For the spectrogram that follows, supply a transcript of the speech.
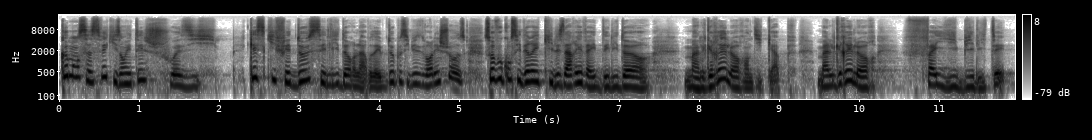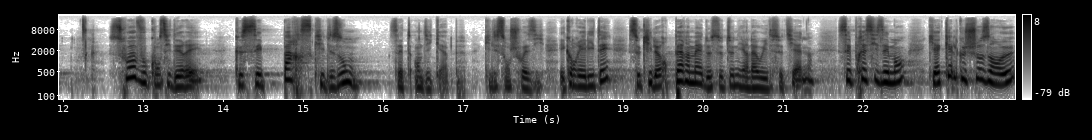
comment ça se fait qu'ils ont été choisis? Qu'est-ce qui fait d'eux ces leaders-là? Vous avez deux possibilités de voir les choses. Soit vous considérez qu'ils arrivent à être des leaders malgré leur handicap, malgré leur faillibilité, soit vous considérez que c'est parce qu'ils ont cet handicap qu'ils sont choisis. Et qu'en réalité, ce qui leur permet de se tenir là où ils se tiennent, c'est précisément qu'il y a quelque chose en eux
